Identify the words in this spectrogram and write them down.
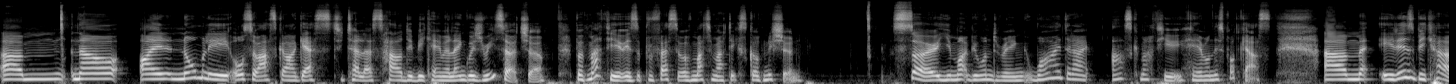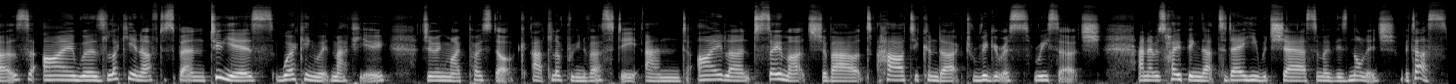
Um, now, I normally also ask our guests to tell us how they became a language researcher, but Matthew is a professor of mathematics cognition. So you might be wondering, why did I ask Matthew here on this podcast? Um, it is because I was lucky enough to spend two years working with Matthew during my postdoc at Loughborough University, and I learned so much about how to conduct rigorous research. And I was hoping that today he would share some of his knowledge with us.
